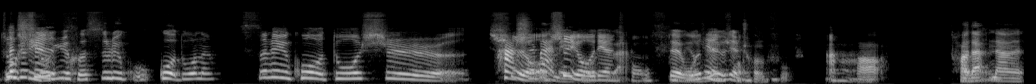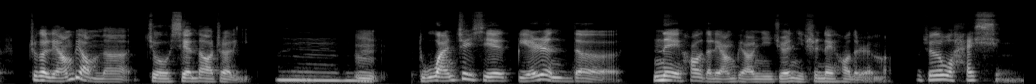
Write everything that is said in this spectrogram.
做事犹豫和思虑过过多呢？思虑过多是怕失败，是有点重复，对我觉得有点重复啊。好，好的，那这个量表呢，就先到这里。嗯嗯，读完这些别人的内耗的量表，你觉得你是内耗的人吗？我觉得我还行，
